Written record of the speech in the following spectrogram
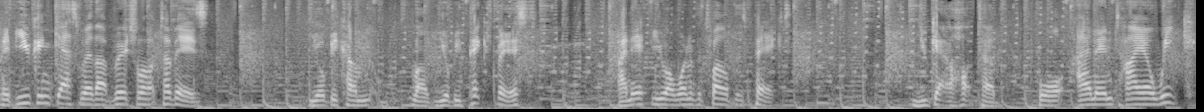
If you can guess where that virtual hot tub is, you'll become, well, you'll be picked first. And if you are one of the 12 that's picked, you get a hot tub for an entire week.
